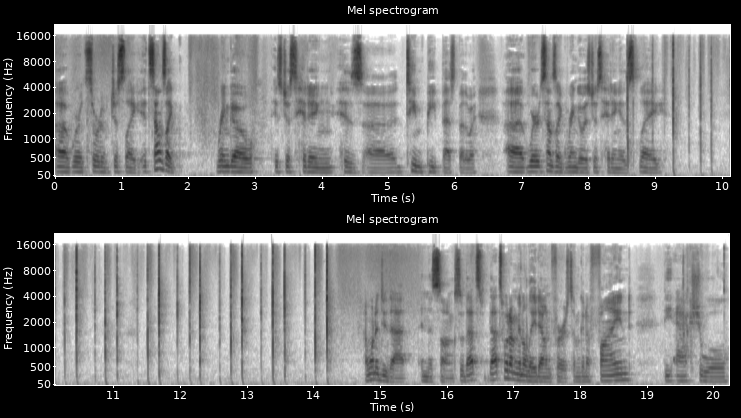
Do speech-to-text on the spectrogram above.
uh where it's sort of just like it sounds like ringo is just hitting his uh team pete best by the way uh where it sounds like ringo is just hitting his leg i want to do that in this song so that's that's what i'm going to lay down first i'm going to find the actual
